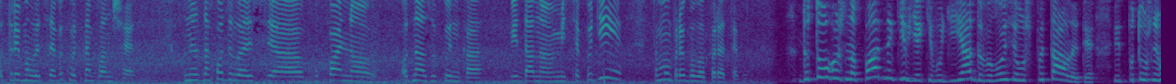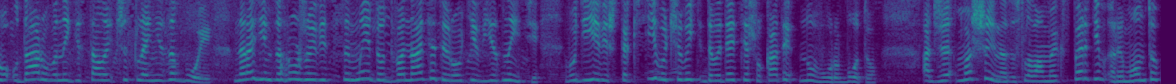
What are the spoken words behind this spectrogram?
отримали цей виклик на планшет. Вони знаходились е, буквально одна зупинка від даного місця події, тому прибуло оперативно. До того ж, нападників, як і водія, довелося ушпиталити. Від потужного удару вони дістали численні забої. Наразі їм загрожує від 7 до 12 років в'язниці. Водієві ж таксі, вочевидь, доведеться шукати нову роботу. Адже машина, за словами експертів, ремонту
